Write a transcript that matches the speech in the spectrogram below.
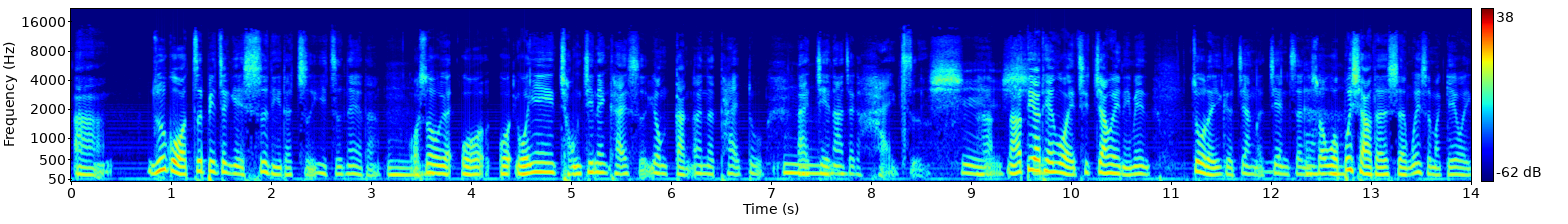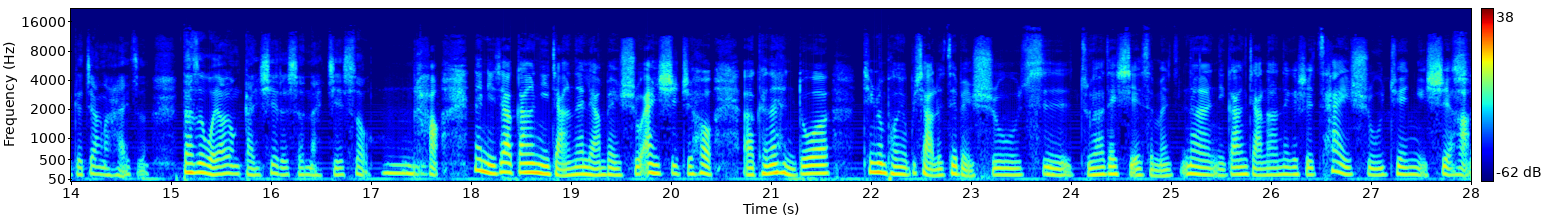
啊。”如果自闭症也是你的旨意之内的，嗯，我说我我我我愿意从今天开始用感恩的态度来接纳这个孩子，嗯、是。然后第二天我也去教会里面做了一个这样的见证，嗯、说我不晓得神为什么给我一个这样的孩子，但是我要用感谢的神来接受。嗯，好。那你知道刚刚你讲的那两本书暗示之后，呃，可能很多听众朋友不晓得这本书是主要在写什么。那你刚刚讲到那个是蔡淑娟女士哈，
